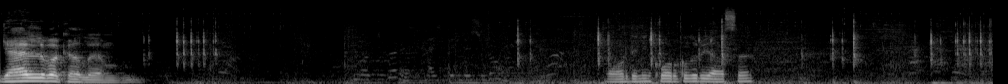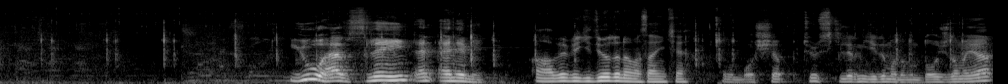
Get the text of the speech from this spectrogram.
Gel bakalım. Morden'in korkulu rüyası. You have slain an enemy. Abi bir gidiyordun ama sanki. Oğlum boş yap. Tüm skill'lerini yedim adamın. Dojlamaya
